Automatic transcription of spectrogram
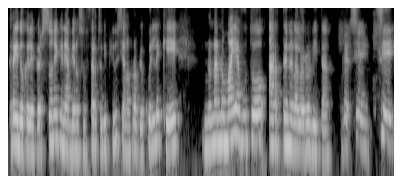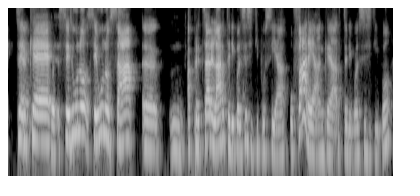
credo che le persone che ne abbiano sofferto di più siano proprio quelle che non hanno mai avuto arte nella loro vita. Sì, sì. Perché sì. Se, uno, se, uno, sa eh, apprezzare l'arte di qualsiasi tipo sia, o fare anche arte di qualsiasi tipo,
